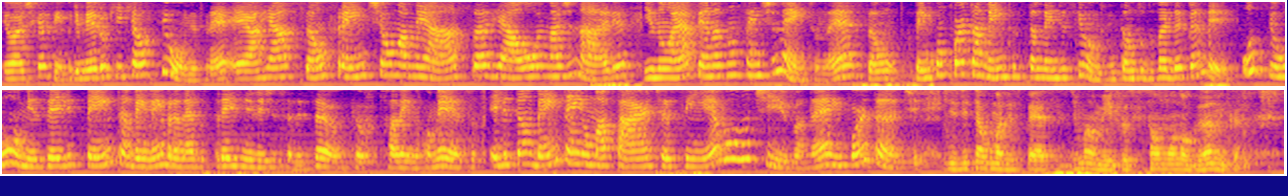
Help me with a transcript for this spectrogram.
Eu acho que assim, primeiro o que é o ciúmes, né? É a reação frente a uma ameaça real ou imaginária e não é apenas um sentimento, né? São tem comportamentos também de ciúmes, então tudo vai depender. O ciúmes, ele tem também, lembra, né, dos três níveis de seleção que eu falei no começo? Ele também tem uma parte assim evolutiva, né? Importante. Existem algumas espécies de mamíferos que são monogâmicas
